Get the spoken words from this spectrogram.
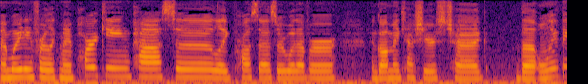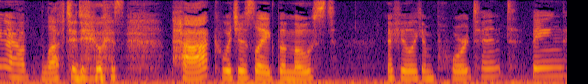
I'm waiting for like my parking pass to like process or whatever. I got my cashier's check. The only thing I have left to do is pack, which is like the most I feel like important thing.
